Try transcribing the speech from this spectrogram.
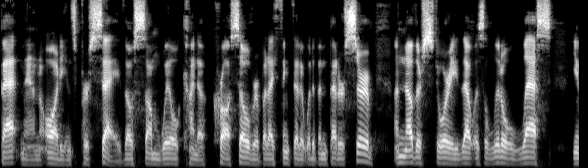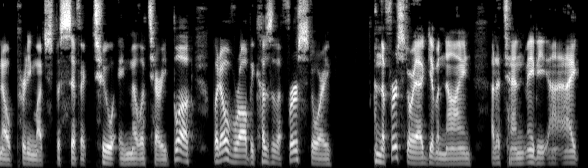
Batman audience per se, though some will kind of cross over. But I think that it would have been better served another story that was a little less, you know, pretty much specific to a military book. But overall, because of the first story, and the first story, I'd give a nine out of 10. Maybe I,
